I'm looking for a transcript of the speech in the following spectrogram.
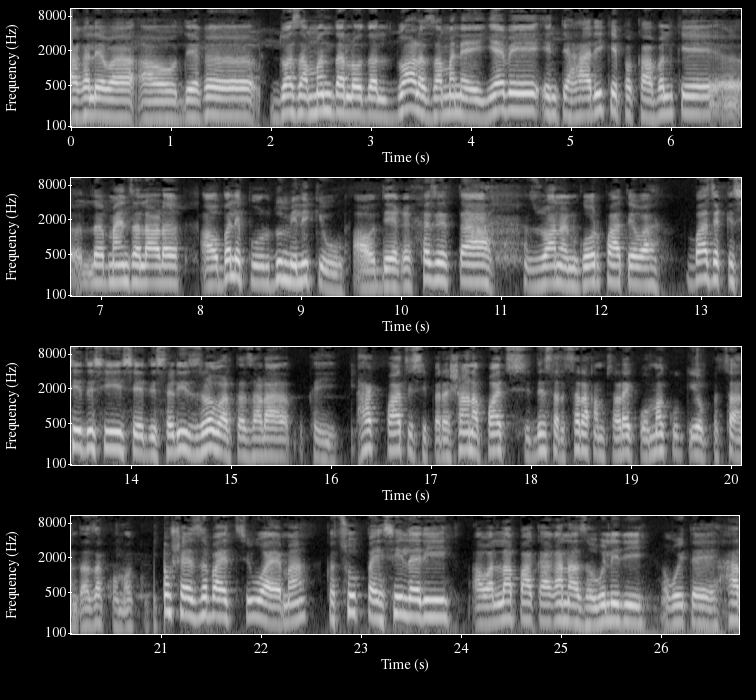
راغلې وه او د هغه دوه زامن درلودل، دواړه زامن یې یوې انتحاري کې په کابل کې له منځه لاړ او بل یې په اردو ملي کې و او د هغې ښځې ته ځوان انګور پاتې وه. بعضې قصې داسې دي چې د سړي زړه ورته زړه کوي، هک پاتې شي، پریشانه پاتې شي چې دې سره څه رقم سړی کومک وکړي او په څه اندازه کومک وکړي. یو شی زه باید چې ووایم، که څوک پیسې لري او الله پاک هغه نازولي دي هغوی ته هر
